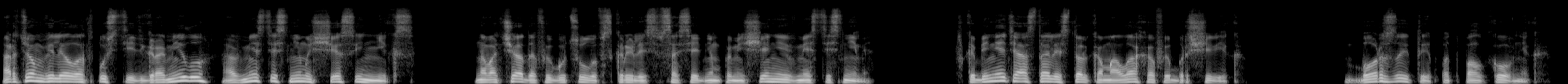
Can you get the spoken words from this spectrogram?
Артем велел отпустить Громилу, а вместе с ним исчез и Никс. Новочадов и Гуцулов скрылись в соседнем помещении вместе с ними. В кабинете остались только Малахов и борщевик. «Борзый ты, подполковник»,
